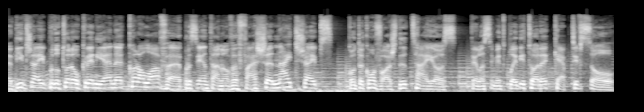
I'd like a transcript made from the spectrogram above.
A DJ e produtora ucraniana Korolova apresenta a nova faixa Night Shapes. Conta com a voz de Tyos. Tem lançamento pela editora Captive Soul.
